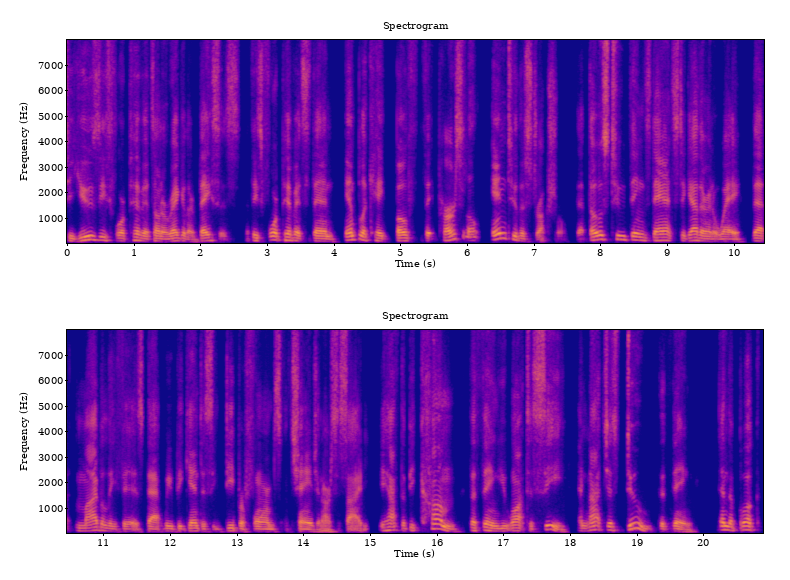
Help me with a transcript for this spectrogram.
to use these four pivots on a regular basis, that these four pivots then implicate both the personal into the structural, that those two things dance together in a way that my belief is that we begin to see deeper forms of change in our society. You have to become the thing you want to see and not just do the thing in the book,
